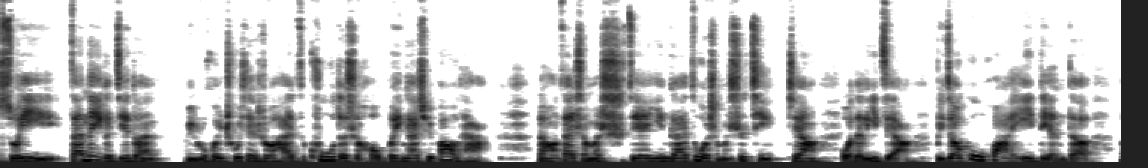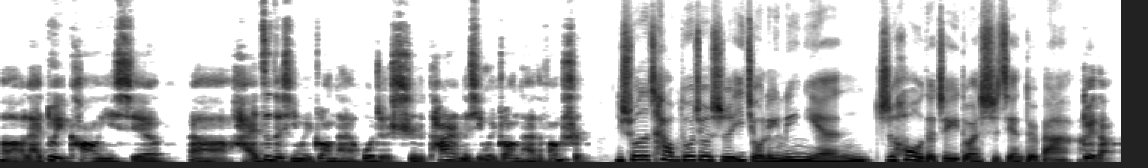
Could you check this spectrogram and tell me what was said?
所以在那个阶段，比如会出现说孩子哭的时候不应该去抱他。然后在什么时间应该做什么事情？这样我的理解啊，比较固化一点的，呃，来对抗一些呃孩子的行为状态或者是他人的行为状态的方式。你说的差不多就是一九零零年之后的这一段时间，对吧？对的，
